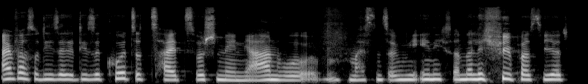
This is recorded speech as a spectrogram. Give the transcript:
einfach so diese, diese kurze Zeit zwischen den Jahren, wo meistens irgendwie eh nicht sonderlich viel passiert,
